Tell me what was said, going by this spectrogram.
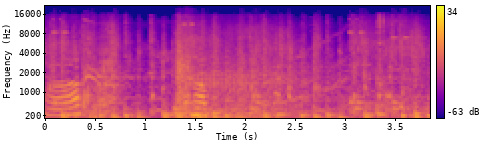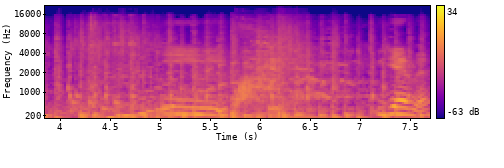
Hop. Hop. Idziemy.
